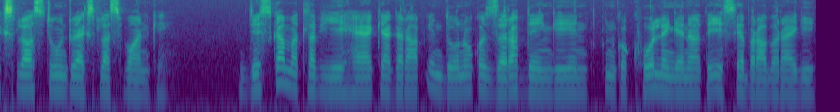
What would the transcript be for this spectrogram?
x plus two into x plus one के। जिसका मतलब ये है कि अगर आप इन दोनों को ज़रफ़ देंगे, इन, इनको खोल लेंगे ना तो इसके बराबर आएगी।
